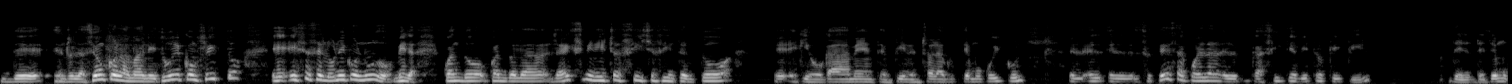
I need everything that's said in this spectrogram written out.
de, en relación con la magnitud del conflicto, eh, ese es el único nudo. Mira, cuando, cuando la, la ex ministra Siches intentó eh, equivocadamente, en fin, entrar a Temucuicún, el, el, el, si ustedes se acuerdan, el cacique Víctor Keipil, de, de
